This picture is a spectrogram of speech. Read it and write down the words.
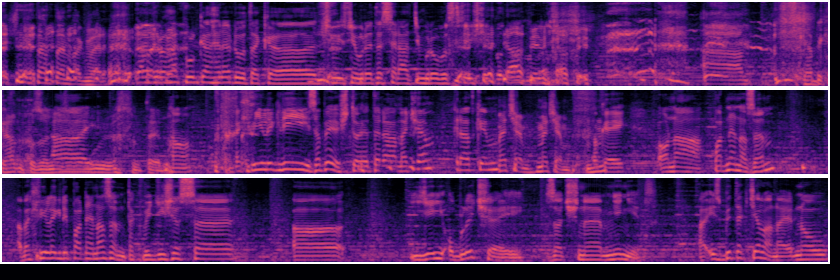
ještě tam ten bugbear. Tam druhá půlka hradu, tak uh, čím víc mě budete se rád, tím budou ostřejší. potom, Já vím, já vím. Já bych rád upozornil, A- že nemůžu, to je jedno. No. Ve chvíli, kdy ji zabiješ, to je teda mečem krátkým? Mečem, mečem. Mhm. OK. Ona padne na zem a ve chvíli, kdy padne na zem, tak vidí, že se uh, její obličej začne měnit. A i zbytek těla najednou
